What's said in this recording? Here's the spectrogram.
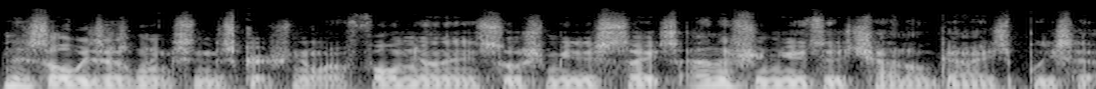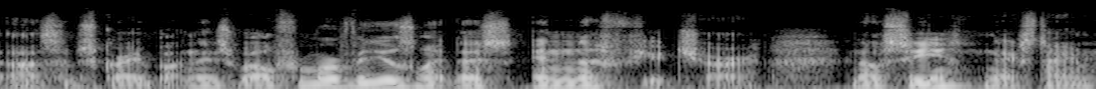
As always, there's links in the description you want to follow me on any social media sites, and if you're new to the channel guys, please hit that subscribe button as well for more videos like this in the future. And I'll see you next time.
